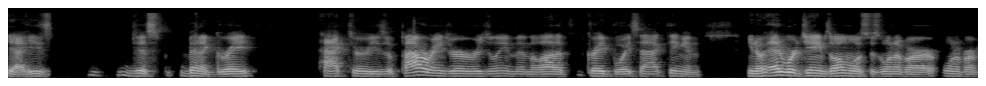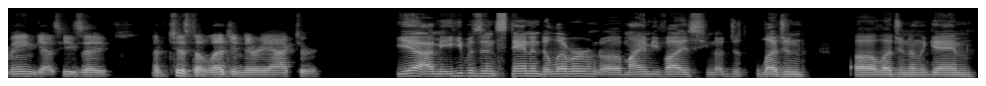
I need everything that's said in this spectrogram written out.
Yeah, he's just been a great actor. He's a Power Ranger originally, and then a lot of great voice acting. And you know, Edward James Olmos is one of our one of our main guests. He's a, a just a legendary actor. Yeah, I mean, he was in Stand and Deliver, uh, Miami Vice. You know, just legend, uh, legend in the game.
